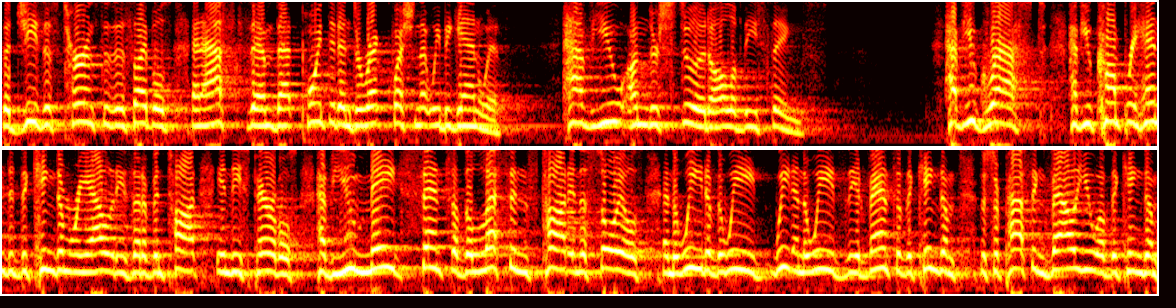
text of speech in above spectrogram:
that Jesus turns to the disciples and asks them that pointed and direct question that we began with Have you understood all of these things? Have you grasped Have you comprehended the kingdom realities that have been taught in these parables? Have you made sense of the lessons taught in the soils and the weed of the weed, wheat and the weeds, the advance of the kingdom, the surpassing value of the kingdom,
